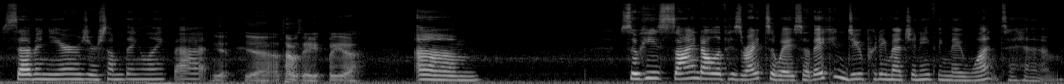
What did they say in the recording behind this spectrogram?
seven years or something like that Yeah. Yeah. I thought it was eight, but yeah. Um so he's signed all of his rights away so they can do pretty much anything they want to him.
